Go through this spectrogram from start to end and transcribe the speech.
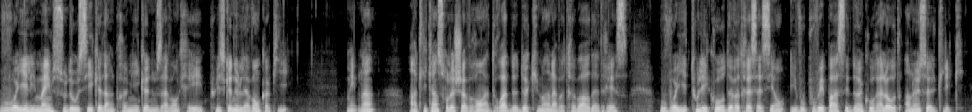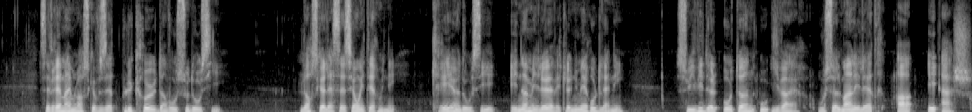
vous voyez les mêmes sous-dossiers que dans le premier que nous avons créé puisque nous l'avons copié. Maintenant, en cliquant sur le chevron à droite de Document dans votre barre d'adresse, vous voyez tous les cours de votre session et vous pouvez passer d'un cours à l'autre en un seul clic. C'est vrai même lorsque vous êtes plus creux dans vos sous-dossiers. Lorsque la session est terminée, Créez un dossier et nommez-le avec le numéro de l'année, suivi de l'automne ou hiver, ou seulement les lettres A et H.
